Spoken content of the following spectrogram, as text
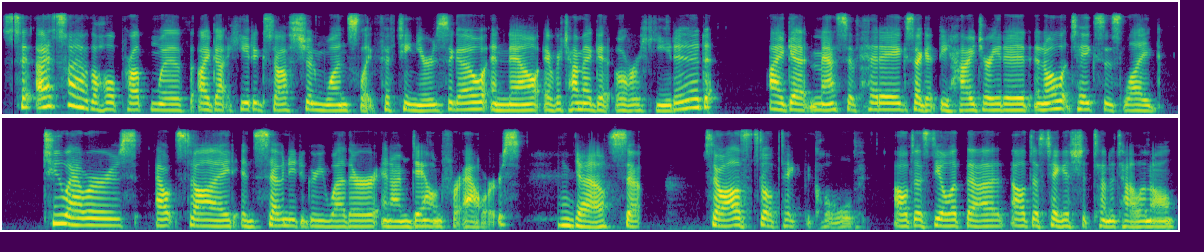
so I still have the whole problem with I got heat exhaustion once like 15 years ago, and now every time I get overheated, I get massive headaches, I get dehydrated, and all it takes is like two hours outside in 70 degree weather, and I'm down for hours. Yeah. So, so I'll still take the cold. I'll just deal with that. I'll just take a shit ton of Tylenol.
